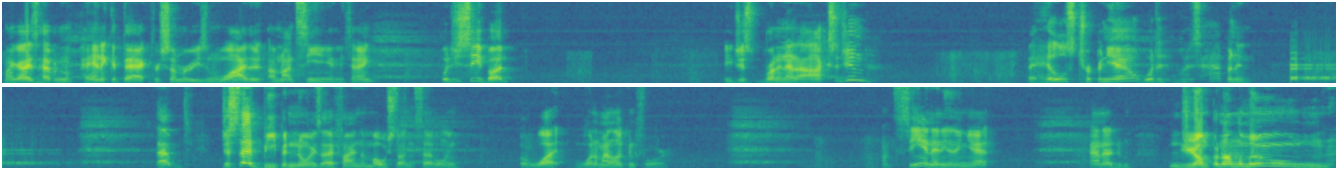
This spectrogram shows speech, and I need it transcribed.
My guy's having a panic attack for some reason. Why? I'm not seeing anything. What did you see, bud? Are you just running out of oxygen? The hills tripping you out? What is, what is happening? That just that beeping noise I find the most unsettling. But what? What am I looking for? Not seeing anything yet. Kind of jumping on the moon,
